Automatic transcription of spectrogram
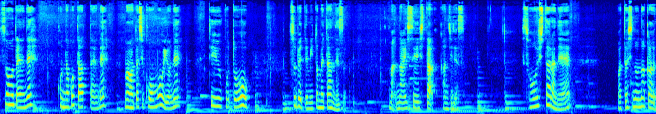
そうだよねこんなことあったよねまあ私こう思うよね」っていうことを全て認めたんです、まあ、内省した感じです。そうしたらね私の中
